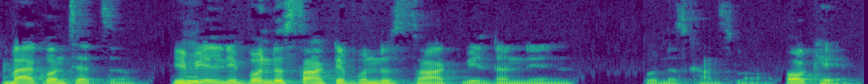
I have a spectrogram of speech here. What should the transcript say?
Wahlgrundsätze. Wir Hm. wählen den Bundestag, der Bundestag wählt dann den Bundeskanzler. Okay.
